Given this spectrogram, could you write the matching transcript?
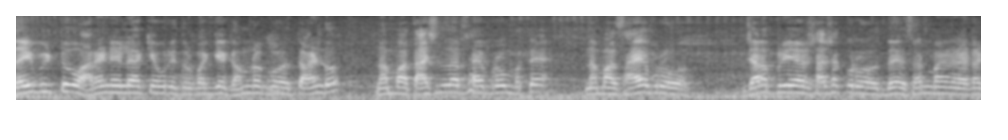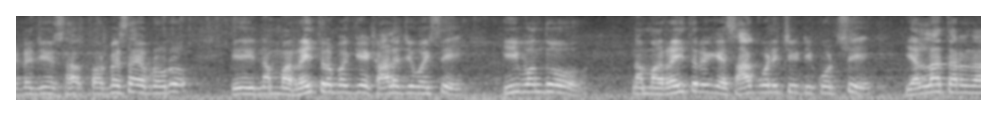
ದಯವಿಟ್ಟು ಅರಣ್ಯ ಇಲಾಖೆಯವರು ಇದ್ರ ಬಗ್ಗೆ ಗಮನ ತಾಂಡು. ನಮ್ಮ ತಹಶೀಲ್ದಾರ್ ಸಾಹೇಬರು ಮತ್ತು ನಮ್ಮ ಸಾಹೇಬರು ಜನಪ್ರಿಯ ಶಾಸಕರು ದೇ ಸನ್ಮಾನ್ಯ ಡಾಕ್ಟರ್ ಜಿ ಪರಮೇಶ್ ಸಾಹೇಬ್ರವರು ಈ ನಮ್ಮ ರೈತರ ಬಗ್ಗೆ ಕಾಳಜಿ ವಹಿಸಿ ಈ ಒಂದು ನಮ್ಮ ರೈತರಿಗೆ ಸಾಗುವಳಿ ಚೀಟಿ ಕೊಡಿಸಿ ಎಲ್ಲ ಥರದ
